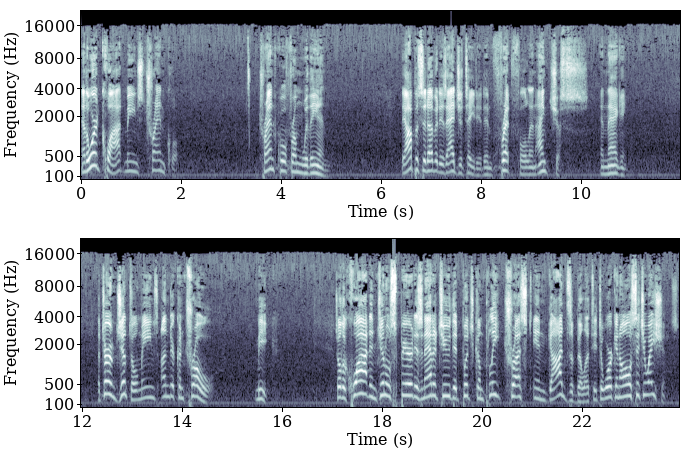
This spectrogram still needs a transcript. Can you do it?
Now the word quiet means tranquil. Tranquil from within. The opposite of it is agitated and fretful and anxious and nagging. The term gentle means under control, meek. So the quiet and gentle spirit is an attitude that puts complete trust in God's ability to work in all situations.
